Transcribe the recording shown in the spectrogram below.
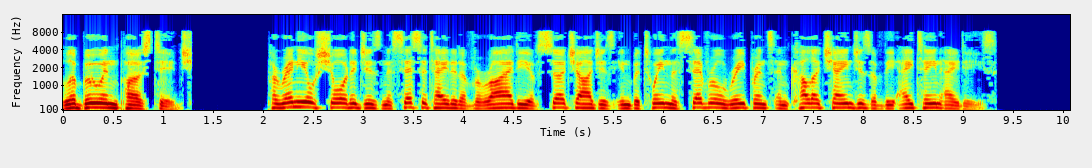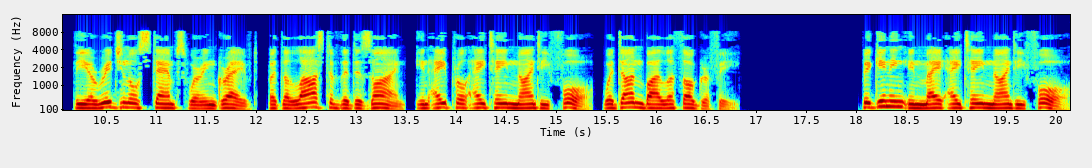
Labuan postage. Perennial shortages necessitated a variety of surcharges in between the several reprints and color changes of the 1880s. The original stamps were engraved, but the last of the design, in April 1894, were done by lithography. Beginning in May 1894,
